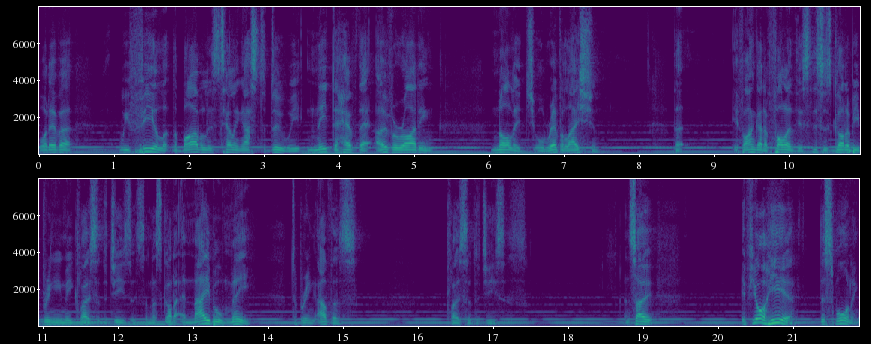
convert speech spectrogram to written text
whatever we feel that the Bible is telling us to do, we need to have that overriding knowledge or revelation that if I'm going to follow this, this has got to be bringing me closer to Jesus and it's got to enable me to bring others closer to Jesus. And so, if you're here this morning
